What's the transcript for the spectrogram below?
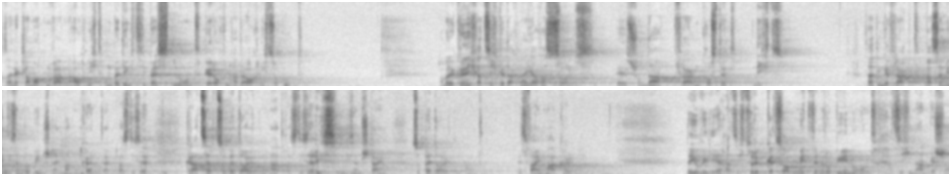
Seine Klamotten waren auch nicht unbedingt die besten und gerochen hat er auch nicht so gut. Aber der König hat sich gedacht, na ja, was soll's? Er ist schon da, Fragen kostet nichts. Er hat ihn gefragt, was er mit diesem Rubinstein machen könnte, was dieser Kratzer zu bedeuten hat, was dieser Riss in diesem Stein zu bedeuten hat. Es war ein Makel. Der Juwelier hat sich zurückgezogen mit dem Rubin und hat sich ihn angeschaut.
